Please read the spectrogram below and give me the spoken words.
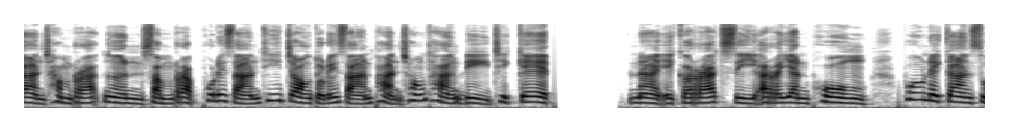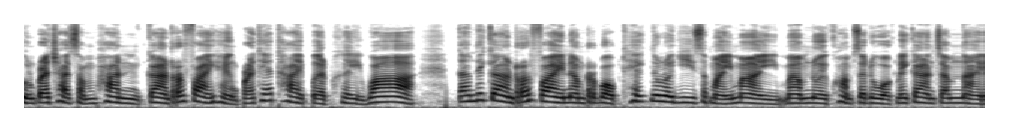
การชำระเงินสำหรับผู้โดยสารที่จองตัวโดยสารผ่านช่องทางดีทิเกต นายเอกรัตศรีอรยันพงศ์ผู้อำนวยการศูนย์ประชาสัมพันธ์ การรถไฟแห่งประเทศไทยเปิดเผยว่า ตามที่การรถไฟนำระบบเทคโนโลยีสมัยใหม่ มาอำนวยความสะดวกในการจำหน่าย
